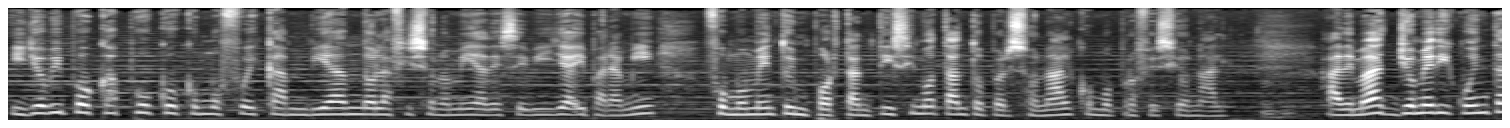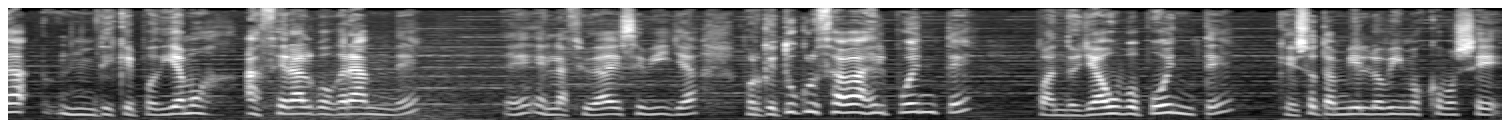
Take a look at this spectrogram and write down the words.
y yo vi poco a poco cómo fue cambiando la fisonomía de Sevilla y para mí fue un momento importantísimo tanto personal como profesional. Además yo me di cuenta mm, de que podíamos hacer algo grande ¿eh? en la ciudad de Sevilla porque tú cruzabas el puente cuando ya hubo puente que eso también lo vimos como se,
